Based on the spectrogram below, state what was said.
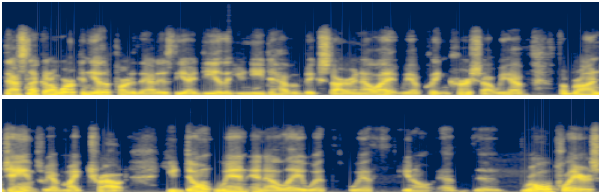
that's not going to work. And the other part of that is the idea that you need to have a big star in LA. We have Clayton Kershaw, we have LeBron James, we have Mike Trout. You don't win in LA with with you know uh, role players.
